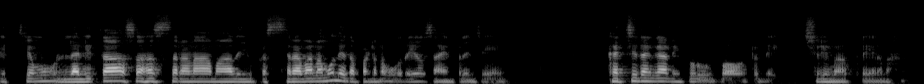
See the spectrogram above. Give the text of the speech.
నిత్యము లలితా సహస్రనామాల యొక్క శ్రవణము లేదా పఠనము ఉదయం సాయంత్రం చేయండి. ఖచ్చితంగా మీకు బాగుంటుంది. శ్రీమాత్రే నమ.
